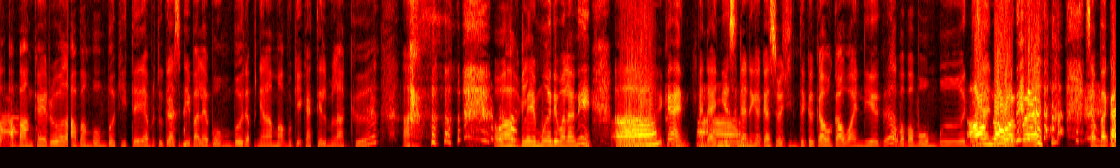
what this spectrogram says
Ah. Abang Khairul, Abang Bomba kita yang bertugas di Balai Bomba dan Penyelamat Bukit Katil Melaka. Wah, glamour dia malam ni. Ah, Ah. kan? Andainya Ah. sedang dengarkan surat cinta ke kawan-kawan dia ke Abang Bomba di Oh, sana. enggak apa. Sampaikan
